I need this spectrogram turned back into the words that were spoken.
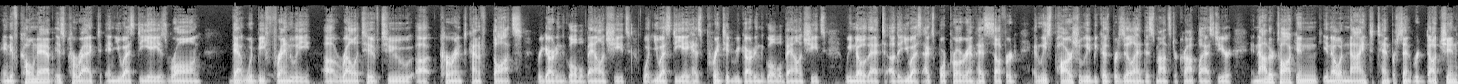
And if CONAB is correct and USDA is wrong, that would be friendly uh, relative to uh, current kind of thoughts regarding the global balance sheets, what USDA has printed regarding the global balance sheets. We know that uh, the U.S. export program has suffered at least partially because Brazil had this monster crop last year. And now they're talking, you know, a 9 to 10% reduction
